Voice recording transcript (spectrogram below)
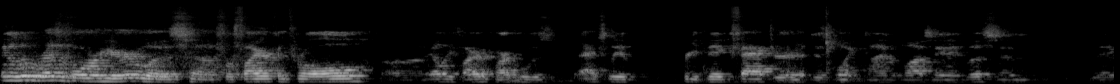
And a little reservoir here was uh, for fire control LA Fire Department was actually a pretty big factor at this point in time in Los Angeles, and they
